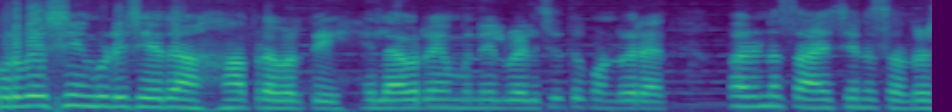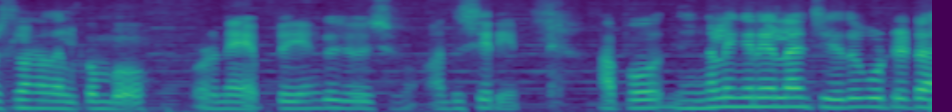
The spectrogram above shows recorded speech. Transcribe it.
ഉർവേശിയും കൂടി ചെയ്ത ആ പ്രവൃത്തി എല്ലാവരുടെയും മുന്നിൽ വെളിച്ചത്ത് കൊണ്ടുവരാൻ വരുന്ന സാഹചര്യം സന്തോഷത്തിലങ്ങ് നിൽക്കുമ്പോൾ ഉടനെ പ്രിയങ്ക ചോദിച്ചു അത് ശരി. അപ്പോൾ നിങ്ങൾ ഇങ്ങനെയെല്ലാം ചെയ്തു കൂട്ടിയിട്ട്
